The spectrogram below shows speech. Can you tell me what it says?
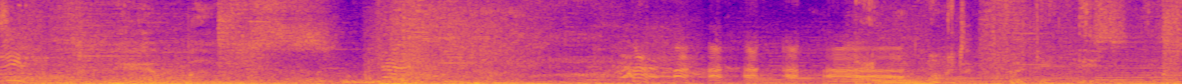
Zip! I will not forget this.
